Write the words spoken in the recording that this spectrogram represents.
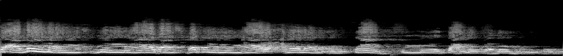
فأبين أن يحملنها وأشفقن منها وحملها الإنسان إنه كان ظلوما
